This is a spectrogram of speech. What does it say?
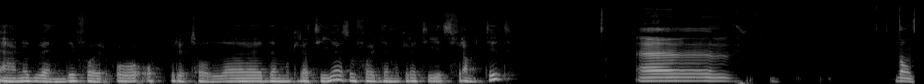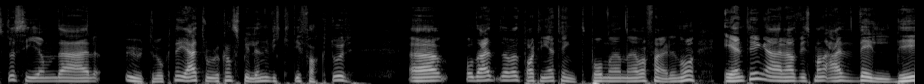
er nødvendig for å opprettholde demokratiet, altså for demokratiets framtid? Eh, vanskelig å si om det er utelukkende. Jeg tror det kan spille en viktig faktor. Eh, og det, er, det, var et par ting jeg tenkte på når jeg var ferdig nå. Én ting er at hvis man er veldig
